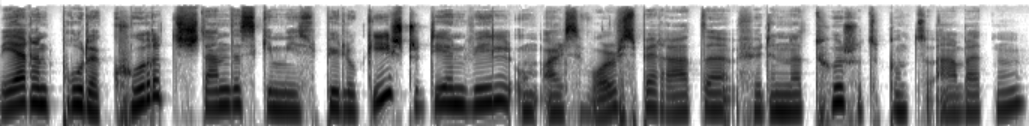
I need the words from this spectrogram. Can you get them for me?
Während Bruder Kurt standesgemäß Biologie studieren will, um als Wolfsberater für den Naturschutzbund zu arbeiten,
